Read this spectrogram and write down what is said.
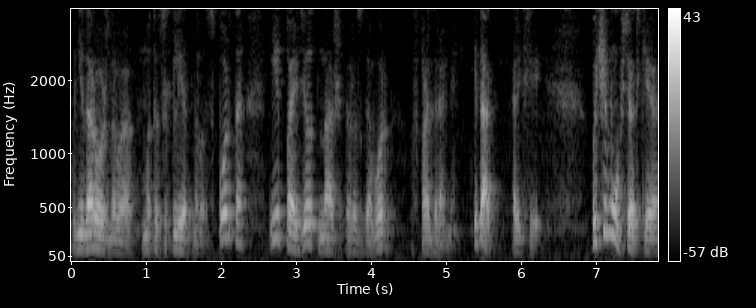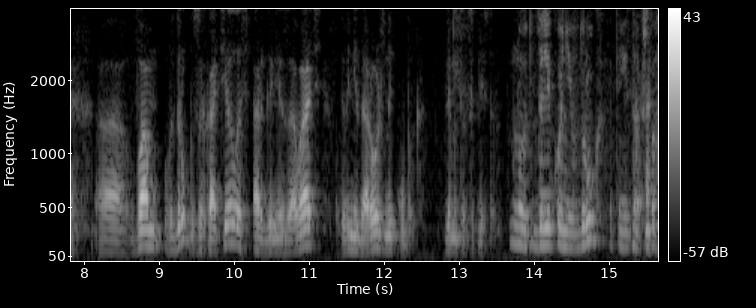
внедорожного мотоциклетного спорта и пойдет наш разговор в программе. Итак, Алексей, почему все-таки э, вам вдруг захотелось организовать внедорожный кубок для мотоциклистов? Ну, это далеко не вдруг, это не так, что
